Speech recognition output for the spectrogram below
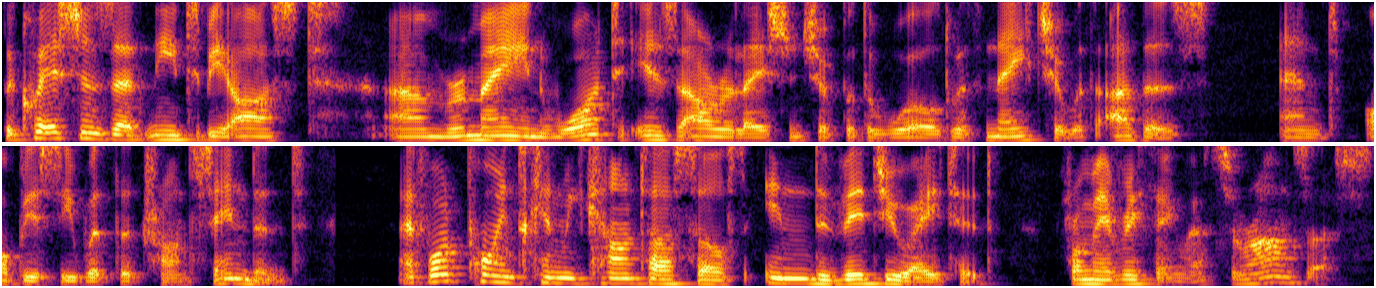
The questions that need to be asked um, remain what is our relationship with the world, with nature, with others, and obviously with the transcendent? At what point can we count ourselves individuated from everything that surrounds us?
